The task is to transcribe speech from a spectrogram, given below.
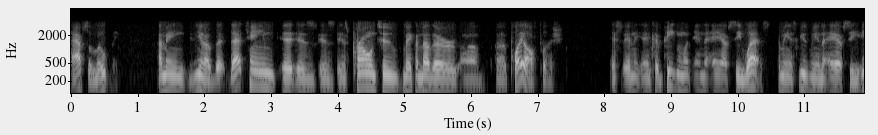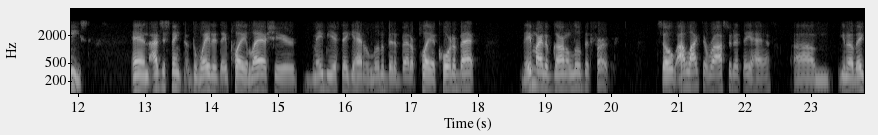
Absolutely. I mean, you know that that team is is is prone to make another uh, uh, playoff push, it's in, in competing with, in the AFC West. I mean, excuse me, in the AFC East. And I just think that the way that they played last year, maybe if they had a little bit of better play at quarterback, they might have gone a little bit further. So I like the roster that they have. Um, you know, they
